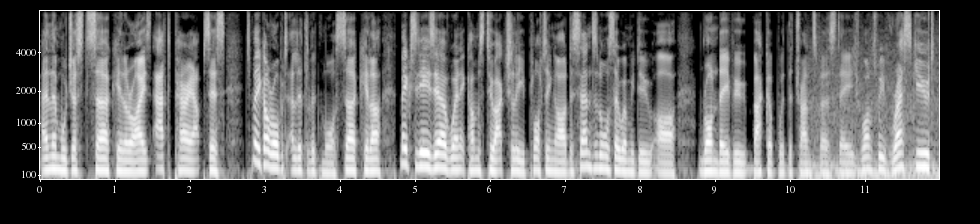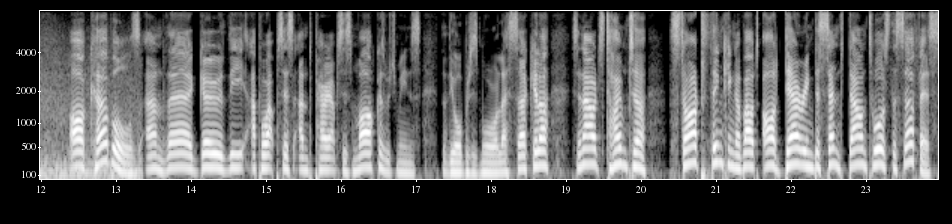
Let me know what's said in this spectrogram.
and then we'll just circularize at periapsis to make our orbit a little bit more circular Makes it easier when it comes to actually plotting our descent and also when we do our rendezvous back up with the transfer stage. Once we've rescued our Kerbals, and there go the apoapsis and periapsis markers, which means that the orbit is more or less circular. So now it's time to start thinking about our daring descent down towards the surface.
